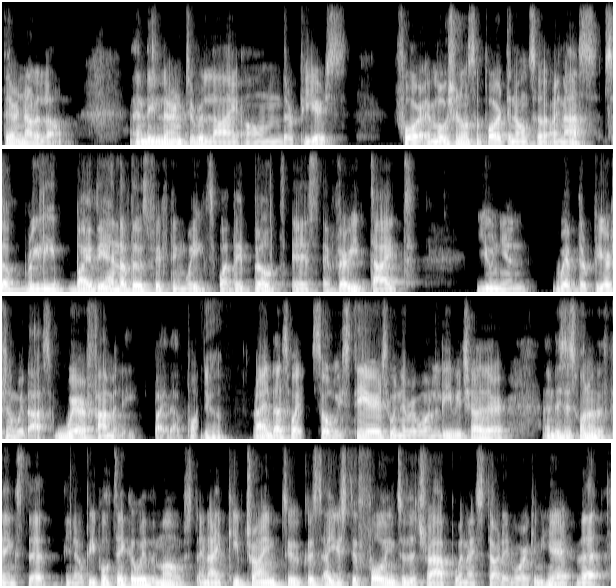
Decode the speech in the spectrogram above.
they're not alone. And they learn to rely on their peers for emotional support and also in us. So really by the end of those 15 weeks, what they built is a very tight union with their peers and with us. We're a family by that point. Yeah. Right. That's why it's always tears. We never want to leave each other. And this is one of the things that, you know, people take away the most. And I keep trying to because I used to fall into the trap when I started working here that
